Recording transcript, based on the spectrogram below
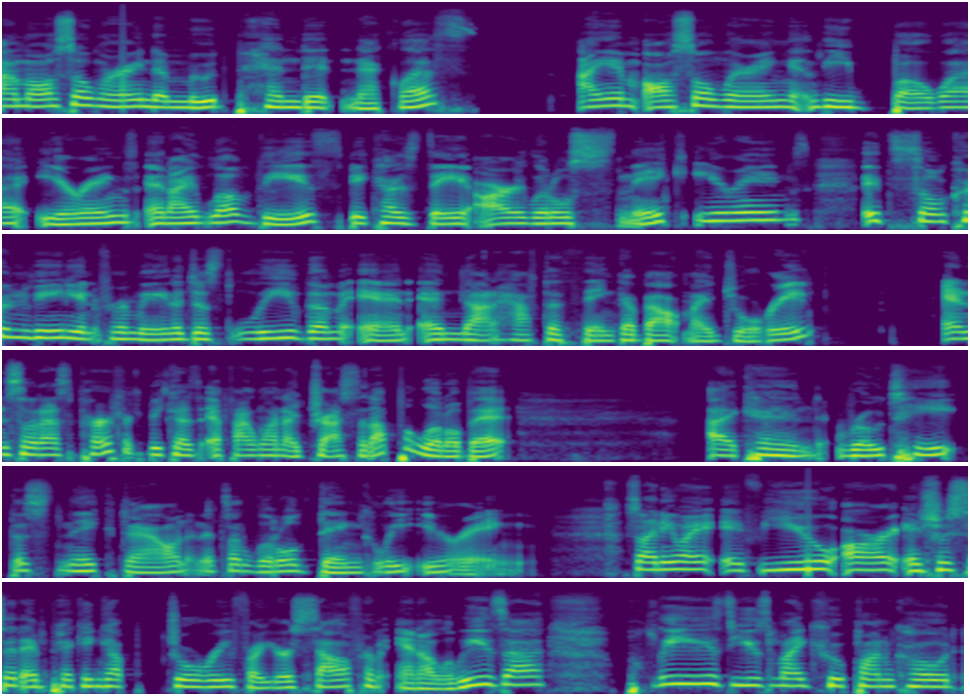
I'm also wearing the mood pendant necklace. I am also wearing the boa earrings and I love these because they are little snake earrings. It's so convenient for me to just leave them in and not have to think about my jewelry. And so that's perfect because if I want to dress it up a little bit, I can rotate the snake down and it's a little dangly earring. So anyway, if you are interested in picking up jewelry for yourself from Ana Luisa, please use my coupon code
